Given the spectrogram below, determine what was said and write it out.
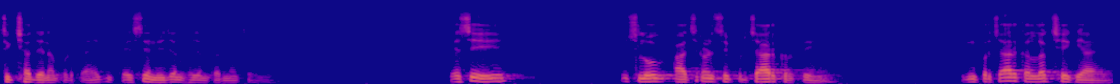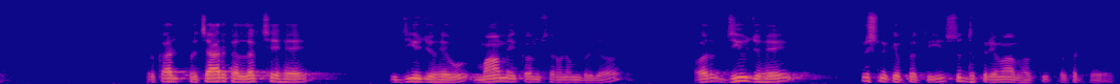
शिक्षा देना पड़ता है कि कैसे निर्जन भजन करना चाहिए। कैसे कुछ लोग आचरण से प्रचार करते हैं, लेकिन प्रचार का लक्ष्य क्या है? प्रकार, प्रचार का लक्ष्य है कि जीव जो है वो माँ में कम शरणम ब्रज, और जीव जो है कृष्ण के प्रति शुद्ध प्रेमा भक्ति प्रकट करे।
